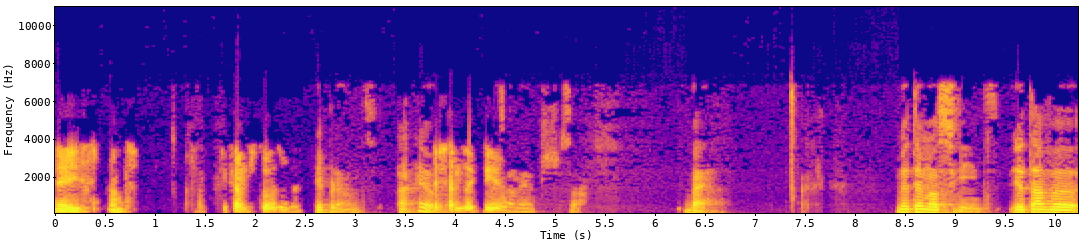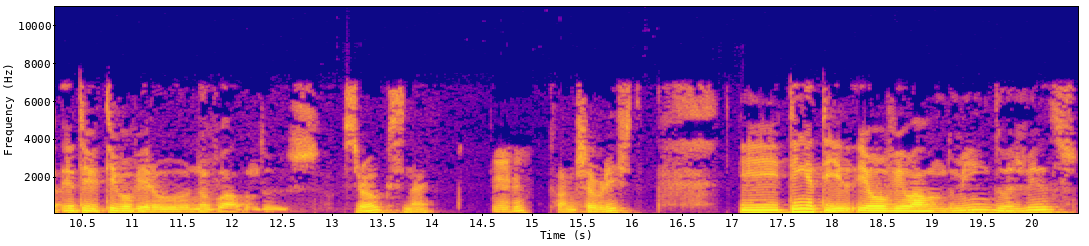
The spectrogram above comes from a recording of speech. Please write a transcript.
É isso, pronto. Ficamos todos, né? E pronto. Ah, eu, Deixamos aqui. Só. Bem, o meu tema é o seguinte. Eu estava. Eu estive a ouvir o novo álbum dos Strokes, né? Uhum. Falamos sobre isto. E tinha tido. Eu ouvi o álbum domingo duas vezes.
